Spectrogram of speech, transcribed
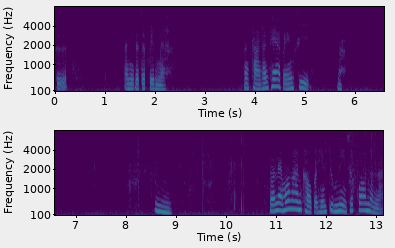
เกิด อันนี้ก็จะเป็นไงขางๆกันแทบไปยังสี่นะอืมตอนแรกเมื่อวานเขาก็เห็นจุ่มนี่สักก้อนนั่นล่ะ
